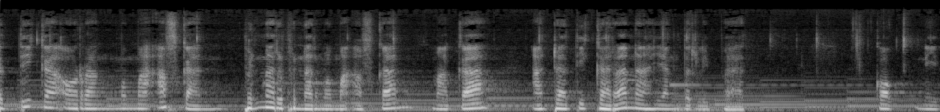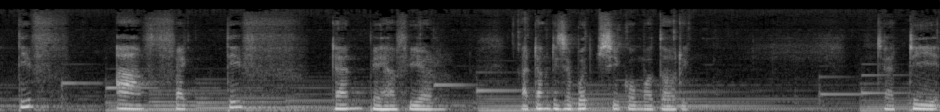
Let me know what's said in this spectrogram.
ketika orang memaafkan, benar-benar memaafkan, maka ada tiga ranah yang terlibat. Kognitif, afektif, dan behavior. Kadang disebut psikomotorik. Jadi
